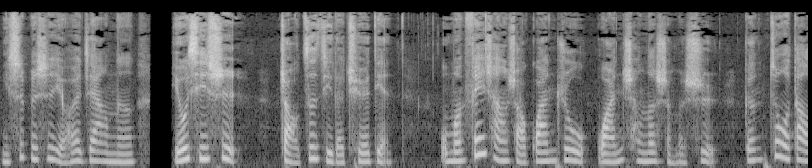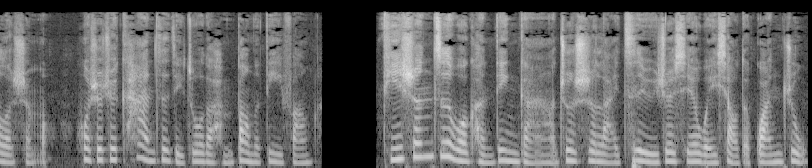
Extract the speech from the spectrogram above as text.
你是不是也会这样呢？尤其是找自己的缺点，我们非常少关注完成了什么事，跟做到了什么，或是去看自己做的很棒的地方。提升自我肯定感啊，就是来自于这些微小的关注。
